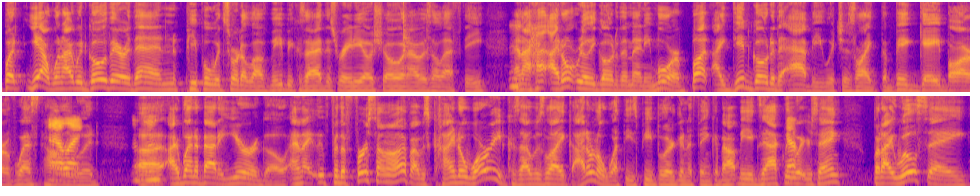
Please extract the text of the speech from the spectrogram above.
but yeah, when I would go there, then people would sort of love me because I had this radio show and I was a lefty. Mm-hmm. And I ha- I don't really go to them anymore. But I did go to the Abbey, which is like the big gay bar of West Hollywood. Mm-hmm. Uh, I went about a year ago, and I, for the first time in my life, I was kind of worried because I was like, I don't know what these people are going to think about me. Exactly yep. what you're saying. But I will say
